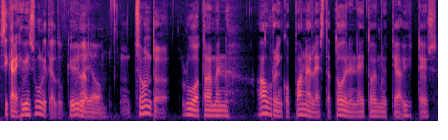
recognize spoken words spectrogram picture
Sikäli hyvin suunniteltu. Kyllä, joo. Zond-luotaimen aurinkopaneeleista toinen ei toiminut ja yhteys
